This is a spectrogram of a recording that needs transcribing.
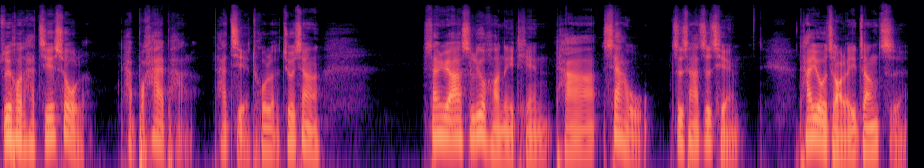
最后，他接受了，他不害怕了，他解脱了。就像三月二十六号那天，他下午自杀之前，他又找了一张纸，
